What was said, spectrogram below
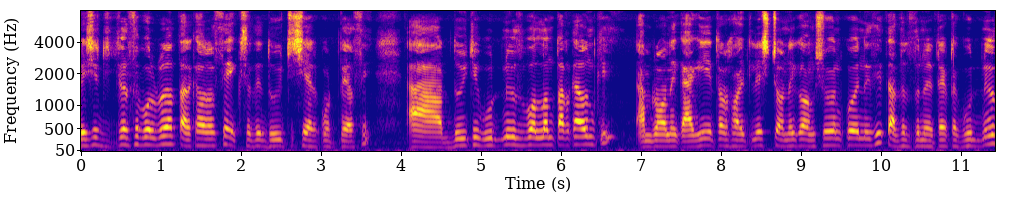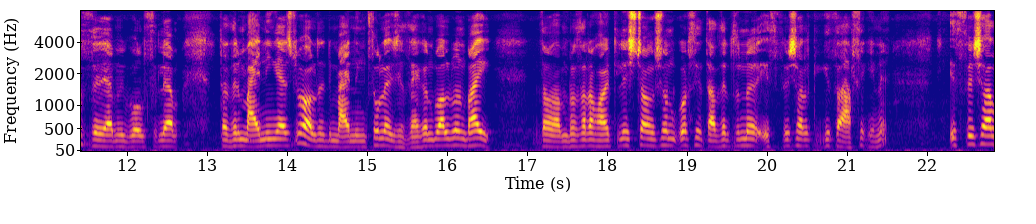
বেশি ডিটেলসে বলব না, তার কারণ হচ্ছে একসাথে দুইটি শেয়ার করতে আসি আর দুইটি গুড নিউজ বললাম, তার কারণ কি? আমরা অনেক আগে এটার হোয়াইট লিস্টে অনেকে অংশগ্রহণ করে নিয়েছি, তাদের জন্য এটা একটা গুড নিউজ যে আমি বলছিলাম, তাদের মাইনিং আসবে অলরেডি মাইনিং চলে এসেছে। এখন বলবেন, ভাই, তো আমরা যারা হোয়াইট লিস্টে অংশগ্রহণ করছি, তাদের জন্য স্পেশাল কি কিছু আছে কি না স্পেশাল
